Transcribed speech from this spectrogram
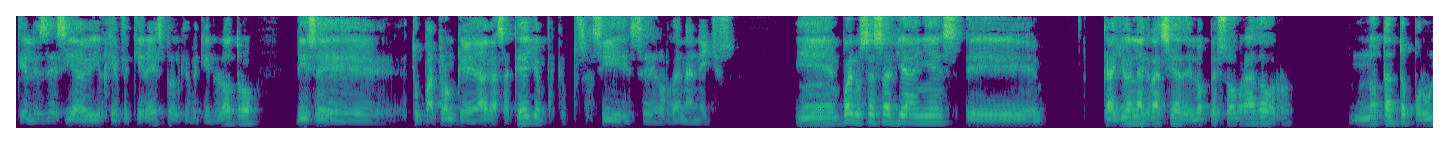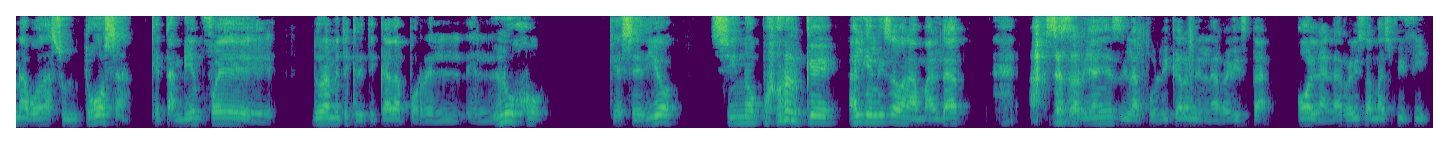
que les decía, el jefe quiere esto, el jefe quiere el otro, dice tu patrón que hagas aquello, porque pues así se ordenan ellos. Y bueno, César Yáñez eh, cayó en la gracia de López Obrador, no tanto por una boda suntuosa, que también fue duramente criticada por el, lujo que se dio, sino porque alguien le hizo la maldad a César Yáñez y la publicaron en la revista Hola, la revista más fifi,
